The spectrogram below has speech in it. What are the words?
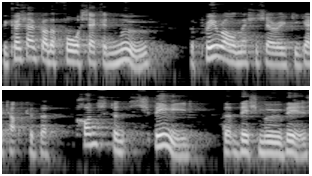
Because I've got a four second move, the pre-roll necessary to get up to the constant speed that this move is,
